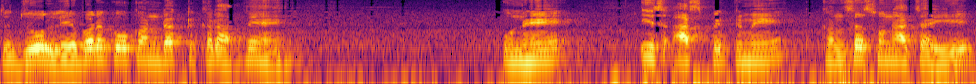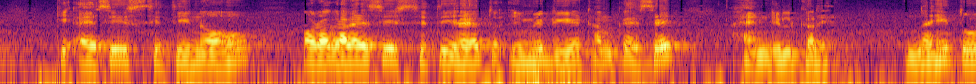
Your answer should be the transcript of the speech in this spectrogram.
तो जो लेबर को कंडक्ट कराते हैं उन्हें इस एस्पेक्ट में कंसस होना चाहिए कि ऐसी स्थिति न हो और अगर ऐसी स्थिति है तो इमीडिएट हम कैसे हैंडल करें नहीं तो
